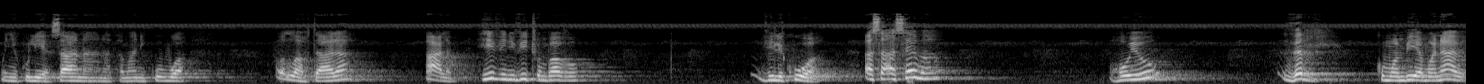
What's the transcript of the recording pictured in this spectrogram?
mwenye kulia sana na thamani kubwa. Wallahu taala aalam hivi ni vitu ambavyo vilikuwa. Asa asema huyu dhar kumwambia mwanawe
